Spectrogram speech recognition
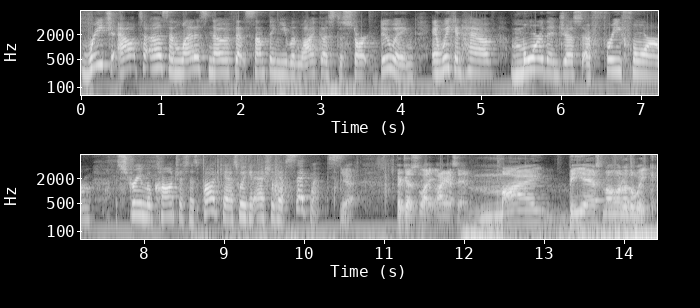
Reach out to us and let us know if that's something you would like us to start doing, and we can have more than just a free form stream of consciousness podcast. We can actually have segments. Yeah, because like like I said, my BS moment of the week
